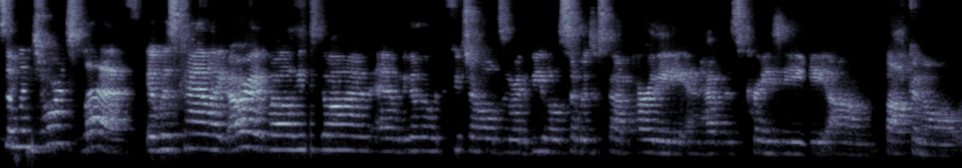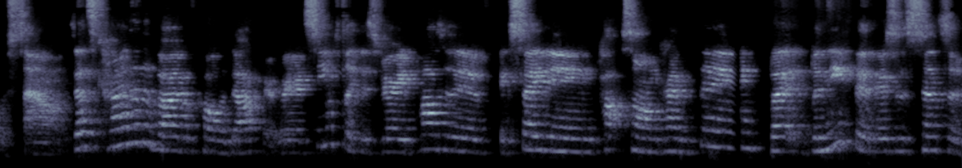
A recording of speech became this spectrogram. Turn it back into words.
So when George left, it was kind of like, all right, well, he's gone, and we don't know what the future holds, and we're the Beatles, so we're just gonna party and have this crazy um, bacchanal of sounds. That's kind of the vibe of Call the Doctor, where it seems like this very positive, exciting pop song kind of thing, but beneath it, there's this sense of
